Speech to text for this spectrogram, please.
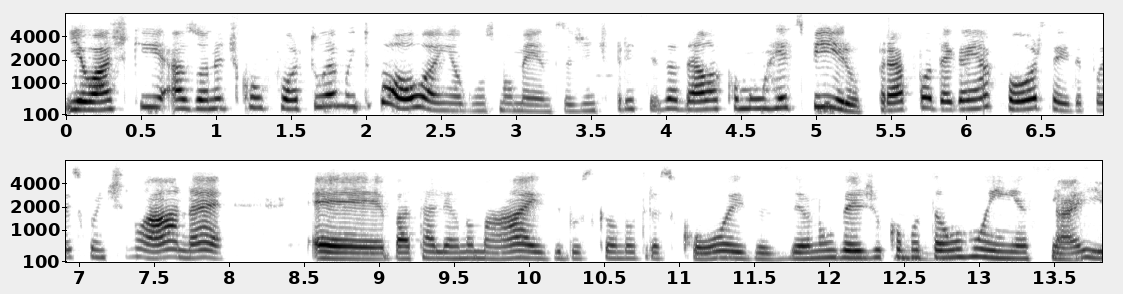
E eu acho que a zona de conforto é muito boa em alguns momentos. A gente precisa dela como um respiro para poder ganhar força e depois continuar, né? É, batalhando mais e buscando outras coisas, eu não vejo como tão uhum. ruim assim. Tá aí,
